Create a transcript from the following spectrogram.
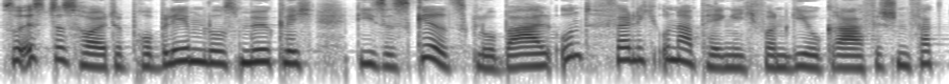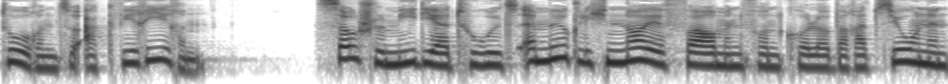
So ist es heute problemlos möglich, diese Skills global und völlig unabhängig von geografischen Faktoren zu akquirieren. Social Media Tools ermöglichen neue Formen von Kollaborationen,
